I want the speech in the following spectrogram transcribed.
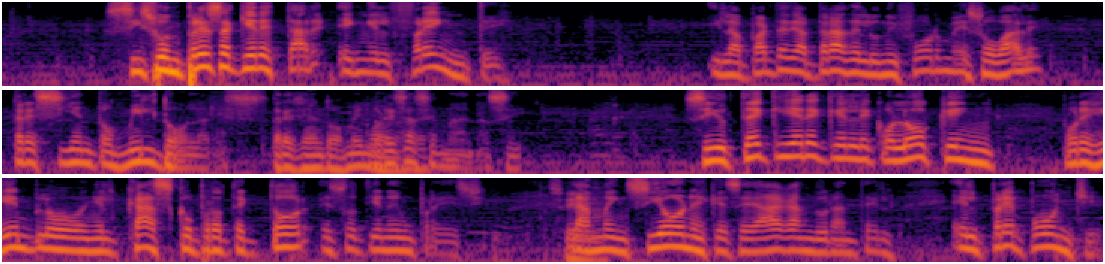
si su empresa quiere estar en el frente y la parte de atrás del uniforme, eso vale 300 mil dólares 300 mil por dólares. esa semana, sí. Si usted quiere que le coloquen, por ejemplo, en el casco protector, eso tiene un precio. Sí. Las menciones que se hagan durante el, el pre-ponche.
